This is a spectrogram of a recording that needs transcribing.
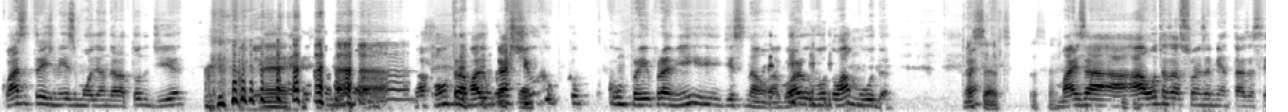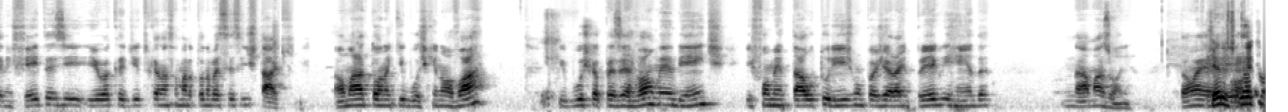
quase três meses molhando ela todo dia. É. Já foi um trabalho, um castigo que eu, que eu comprei para mim e disse: não, agora eu vou doar muda. Tá né? certo. Tá certo. Mas há, há, outras ações ambientais a serem feitas e, e, eu acredito que a nossa maratona vai ser esse destaque. É uma maratona que busca inovar, que busca preservar o meio ambiente e fomentar o turismo para gerar emprego e renda na Amazônia. Então é, James, é, que,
